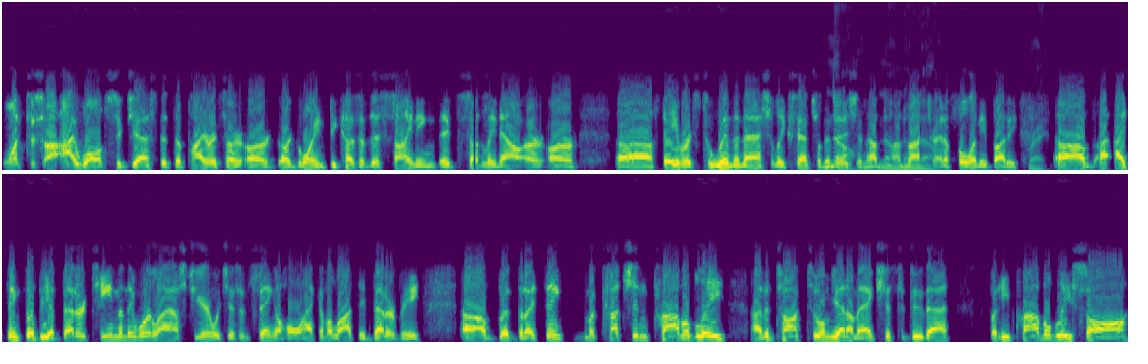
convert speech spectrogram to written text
want to. I won't suggest that the Pirates are, are are going because of this signing. They suddenly now are are uh, favorites to win the National League Central No, Division. I'm, no, I'm no, not no. trying to fool anybody. Right. Uh, I, I think they'll be a better team than they were last year, which isn't saying a whole heck of a lot. They better be. Uh, but but I think McCutchen probably. I haven't talked to him yet. I'm anxious to do that. But he probably saw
